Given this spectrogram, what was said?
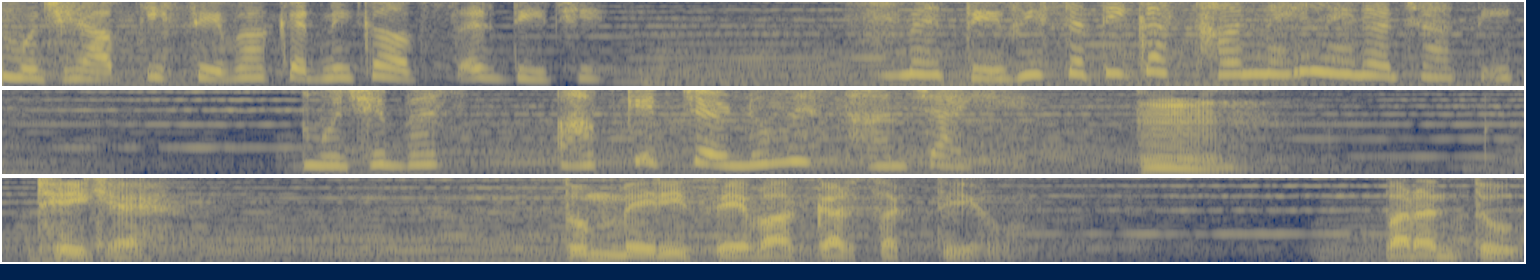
मुझे आपकी सेवा करने का अवसर दीजिए। मैं देवी सती का स्थान नहीं लेना चाहती। मुझे बस आपके चरणों में स्थान चाहिए। हम्म ठीक है। तुम मेरी सेवा कर सकती हो। परंतु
